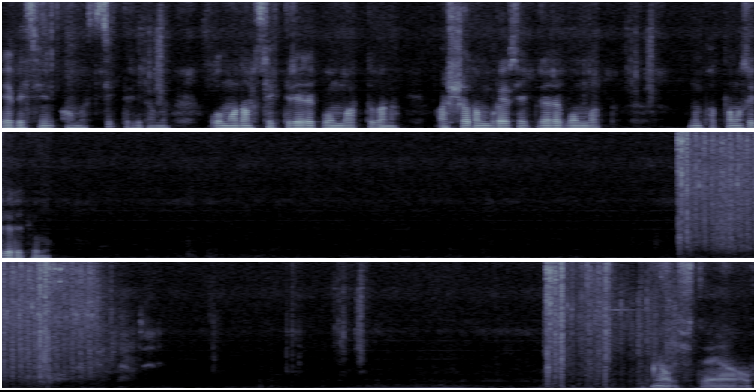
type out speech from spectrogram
Ebesin ama siktir git ama. Oğlum adam sektirerek bomba attı bana. Aşağıdan buraya sektirerek bomba attı. Bunun patlaması gerekiyordu. Al işte ya of.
